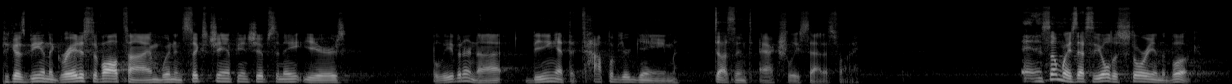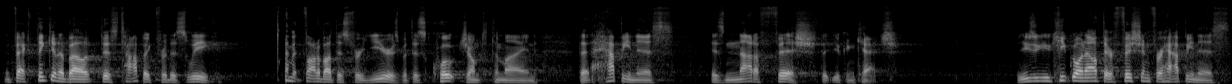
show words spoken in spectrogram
Because being the greatest of all time, winning six championships in eight years, believe it or not, being at the top of your game doesn't actually satisfy. And in some ways, that's the oldest story in the book. In fact, thinking about this topic for this week, I haven't thought about this for years, but this quote jumped to mind that happiness is not a fish that you can catch. You keep going out there fishing for happiness,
